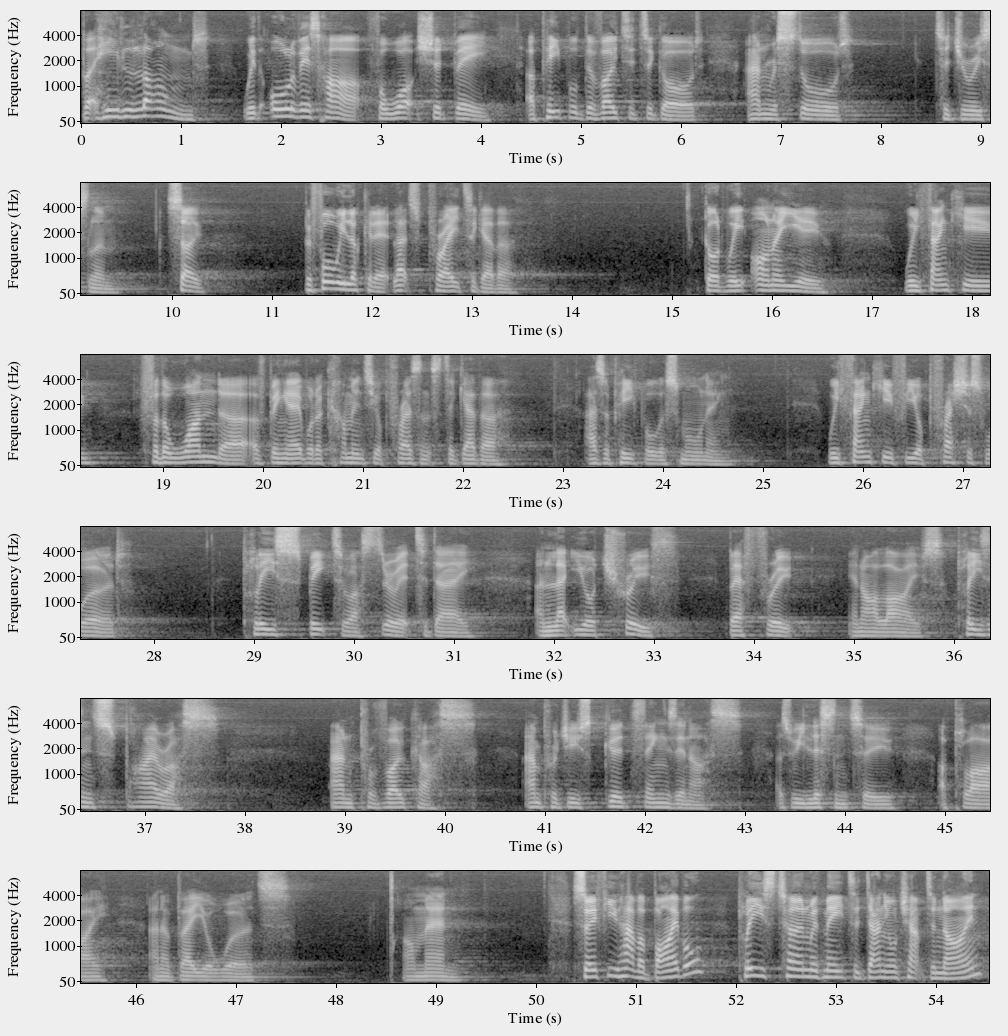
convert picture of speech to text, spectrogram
But he longed with all of his heart for what should be a people devoted to God and restored to Jerusalem. So, before we look at it, let's pray together. God, we honor you. We thank you for the wonder of being able to come into your presence together as a people this morning. We thank you for your precious word. Please speak to us through it today and let your truth bear fruit in our lives. Please inspire us and provoke us and produce good things in us as we listen to, apply, and obey your words. Amen. So if you have a Bible, please turn with me to Daniel chapter 9.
